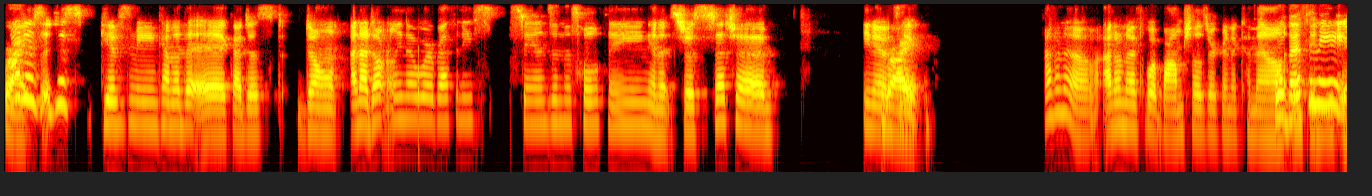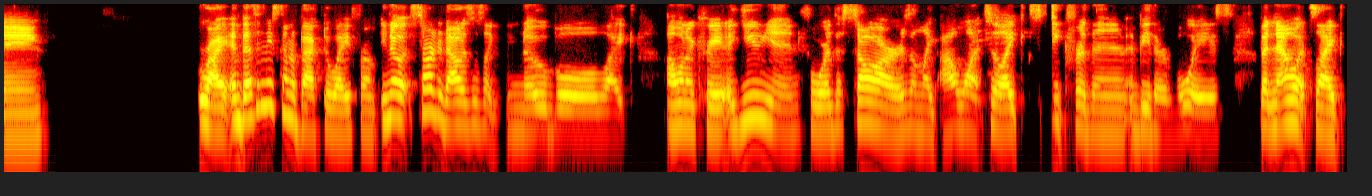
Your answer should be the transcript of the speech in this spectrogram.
Right. Just it just gives me kind of the ick. I just don't and I don't really know where Bethenny stands in this whole thing. And it's just such a you know, it's right. like I don't know. I don't know if what bombshells are going to come out. Well, Bethenny-. Right. And Bethenny's kind of backed away from, you know, it started out as this like noble, like, I want to create a union for the stars and like I want to like speak for them and be their voice. But now it's like,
